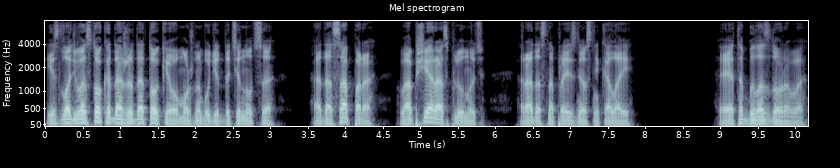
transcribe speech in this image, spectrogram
Из Владивостока даже до Токио можно будет дотянуться, а до Саппора вообще расплюнуть, радостно произнес Николай. Это было здорово.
